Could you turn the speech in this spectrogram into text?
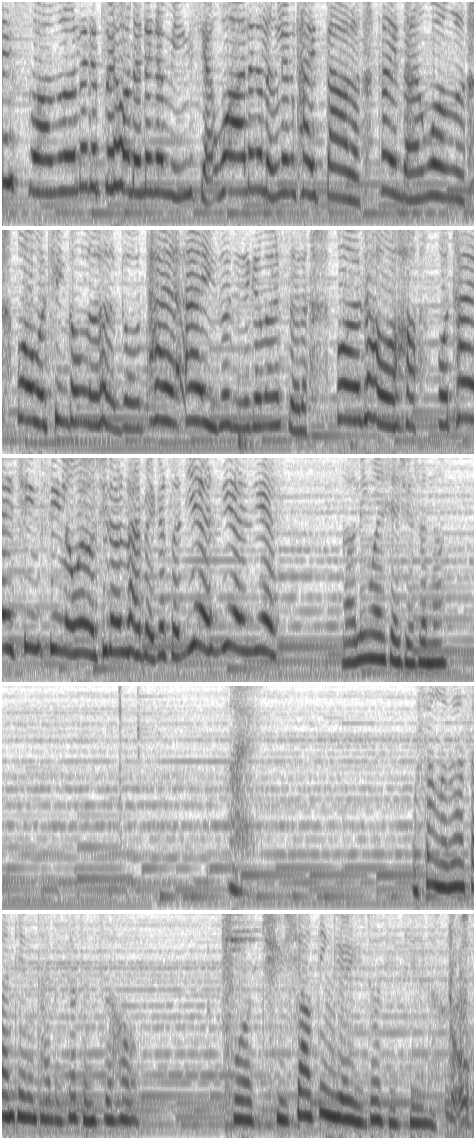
太爽了！那个最后的那个冥想，哇，那个能量太大了，太难忘了，哇，我清空了很多，太爱宇宙姐姐跟 Master 了，哇操，我好，我太庆幸了，我有去到台北课程，yes yes yes。然后另外一些学生呢？哎，我上了那三天的台北课程之后，我取消订阅宇宙姐姐了。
